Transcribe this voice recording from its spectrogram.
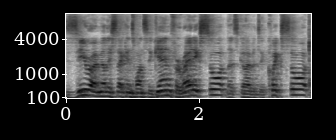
Zero milliseconds once again for radix sort. Let's go over to quick sort.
